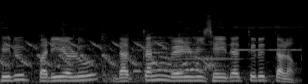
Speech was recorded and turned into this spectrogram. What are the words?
திருப்பரியலூர் தக்கன் வேள்வி செய்த திருத்தலம்.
